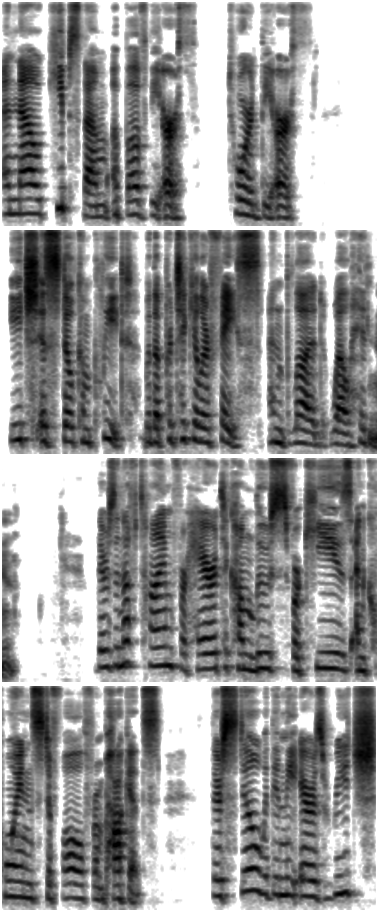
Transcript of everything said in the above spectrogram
and now keeps them above the earth, toward the earth. Each is still complete with a particular face and blood well hidden. There's enough time for hair to come loose, for keys and coins to fall from pockets. There's still within the air's reach,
